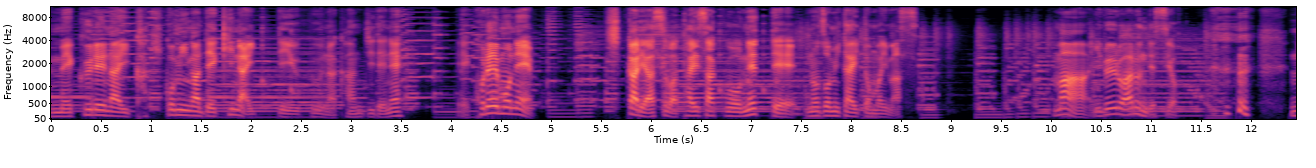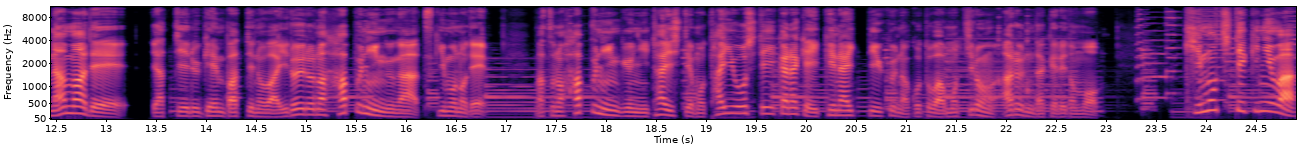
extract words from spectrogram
うめくれない書き込みができないっていう風な感じでね、えー、これもねしっかり明日は対策を練って臨みたいと思います。まあいろいろあるんですよ。生でやっている現場っていうのはいろいろなハプニングがつきもので、まあ、そのハプニングに対しても対応していかなきゃいけないっていう風なことはもちろんあるんだけれども気持ち的には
